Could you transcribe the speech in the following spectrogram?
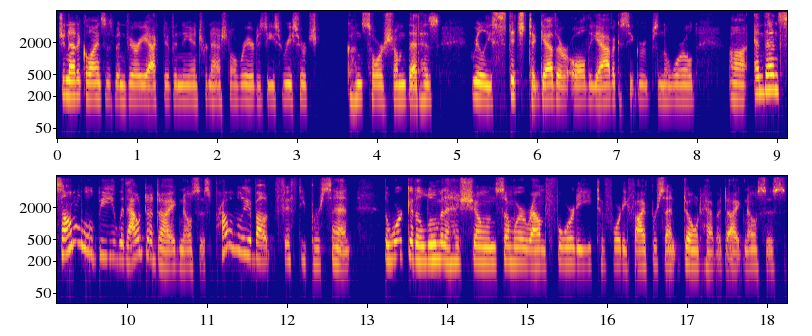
Genetic Alliance has been very active in the International Rare Disease Research Consortium that has really stitch together all the advocacy groups in the world. Uh, and then some will be without a diagnosis, probably about 50%. The work at Illumina has shown somewhere around 40 to 45% don't have a diagnosis.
